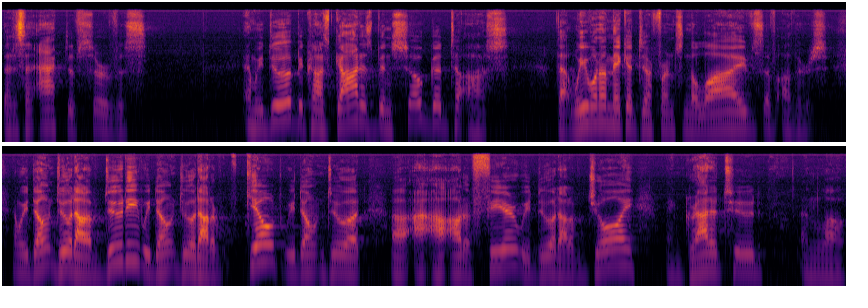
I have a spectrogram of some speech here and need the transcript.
that it's an act of service. And we do it because God has been so good to us that we want to make a difference in the lives of others. And we don't do it out of duty, we don't do it out of guilt, we don't do it uh, out of fear, we do it out of joy and gratitude and love.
